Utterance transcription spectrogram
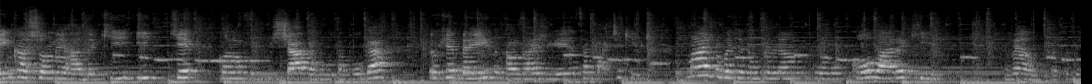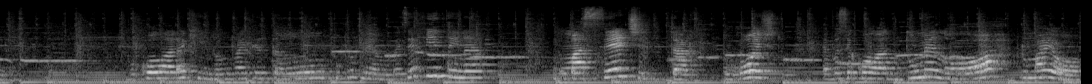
Acabei encaixando errado aqui e que quando eu fui puxar pra voltar pro lugar, eu quebrei, no caso rasguei essa parte aqui. Mas não vai ter nenhum problema porque eu vou colar aqui. Tá vendo? Pra ver. Vou colar aqui, então não vai ter tanto problema. Mas evitem, né? O macete da, do rosto é você colar do menor pro maior.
